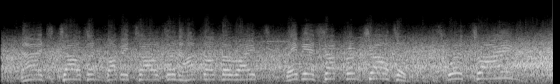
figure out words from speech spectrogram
Now it's Charlton, Bobby Charlton, hand on the right, maybe a shot from Charlton, it's worth trying.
